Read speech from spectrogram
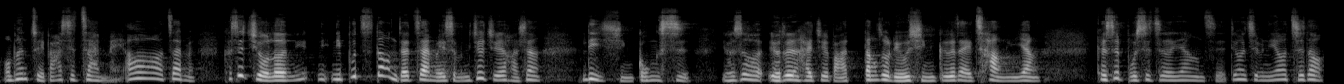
我们嘴巴是赞美哦，赞美，可是久了，你你你不知道你在赞美什么，你就觉得好像例行公事。有时候有的人还觉得把它当做流行歌在唱一样，可是不是这样子。弟兄姐妹，你要知道，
